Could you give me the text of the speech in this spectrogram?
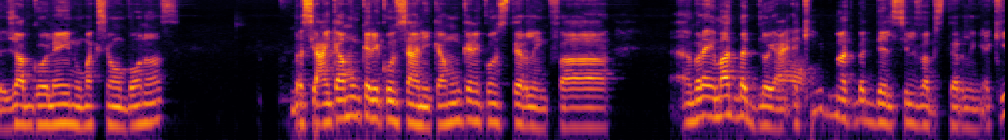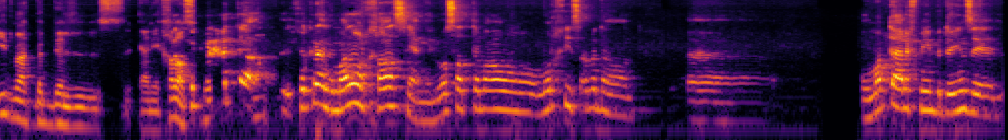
جاب جولين و maximum bonus. بس يعني كان ممكن يكون ساني كان ممكن يكون ستيرلينج. ف أنا برأيي ما تبدلوا يعني أكيد ما تبدل سيلفا بستيرلينج. أكيد ما تبدل يعني خلاص. حتى الفكرة إنه ما له رخاص يعني الوسط تبعه مو رخيص ابدا. آه وما بتعرف مين بده ينزل.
